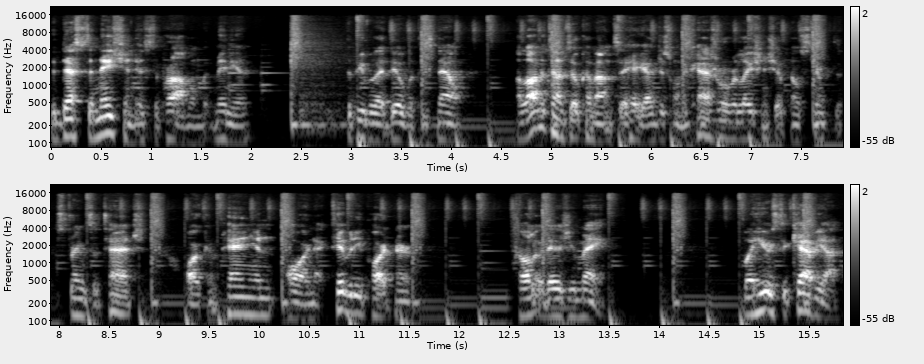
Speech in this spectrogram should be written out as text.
The destination is the problem with many of the people that deal with this. Now, a lot of times they'll come out and say, hey, I just want a casual relationship, no strings attached, or a companion, or an activity partner. Call it as you may. But here's the caveat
